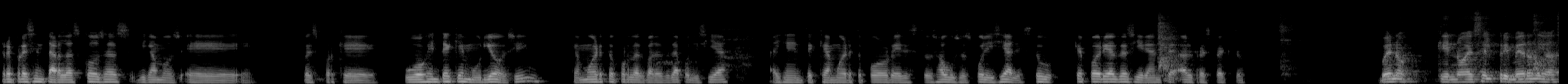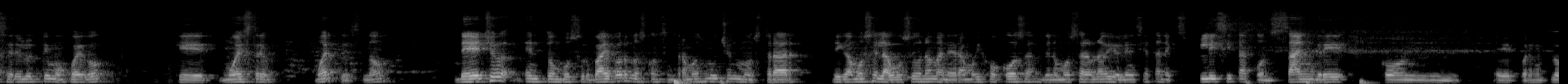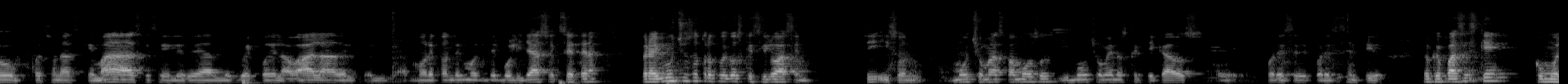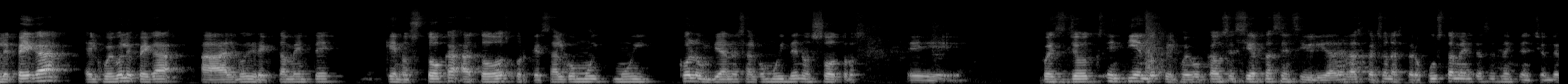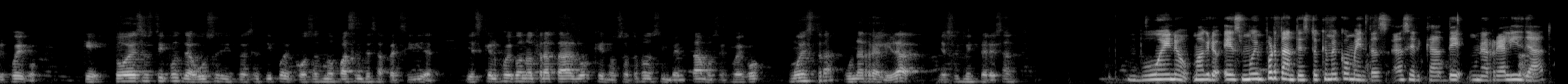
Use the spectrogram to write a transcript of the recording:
representar las cosas, digamos, eh, pues porque hubo gente que murió, ¿sí? Que ha muerto por las balas de la policía, hay gente que ha muerto por estos abusos policiales. ¿Tú qué podrías decir ante, al respecto? Bueno, que no es el primero ni va a ser el último juego que muestre muertes, ¿no? De hecho, en Tombo Survivor nos concentramos mucho en mostrar, digamos, el abuso de una manera muy jocosa, de no mostrar una violencia tan explícita, con sangre, con, eh, por ejemplo, personas quemadas, que se le vea el hueco de la bala, del el moretón del, bolillazo, etc. Pero hay muchos otros juegos que sí lo hacen, ¿sí? Y son mucho más famosos y mucho menos criticados eh, por, ese, por ese sentido. Lo que pasa es que como le pega, el juego le pega a algo directamente que nos toca a todos porque es algo muy, muy colombiano, es algo muy de nosotros. Eh, pues yo entiendo que el juego cause cierta sensibilidad en las personas, pero justamente esa es la intención del juego, que todos esos tipos de abusos y todo ese tipo de cosas no pasen desapercibidas. Y es que el juego no trata algo que nosotros nos inventamos, el juego muestra una realidad y eso es lo interesante. Bueno, Magro, es muy importante esto que me comentas acerca de una realidad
